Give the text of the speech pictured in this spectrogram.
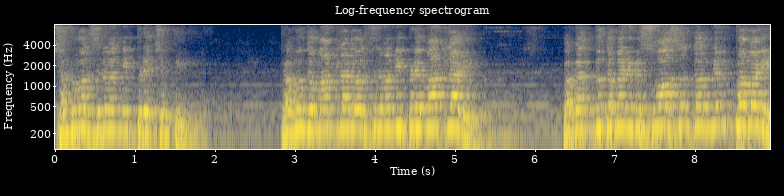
చెప్పవలసినవన్నీ ఇప్పుడే చెప్పి ప్రభుతో మాట్లాడవలసినవన్నీ ఇప్పుడే మాట్లాడి ఒక అద్భుతమైన విశ్వాసంతో నింపబడి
